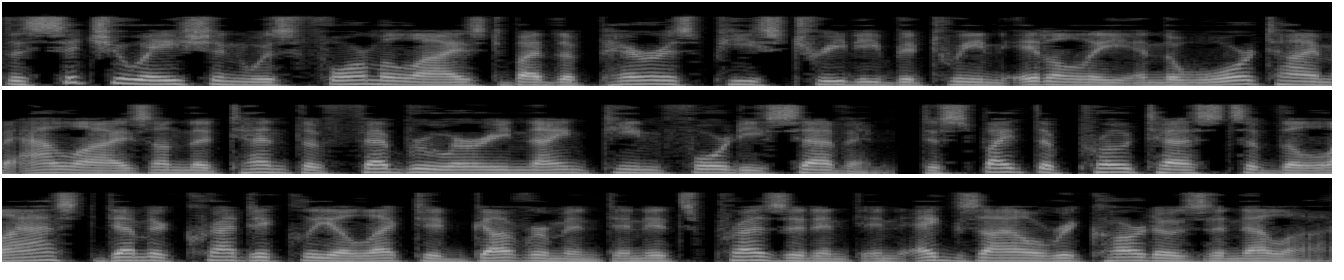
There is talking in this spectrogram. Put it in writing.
The situation was formalized by the Paris Peace Treaty between Italy and the wartime Allies on 10 February 1947, despite the protests of the last democratically elected government and its president in exile Riccardo Zanella,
